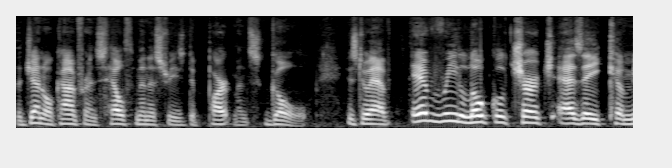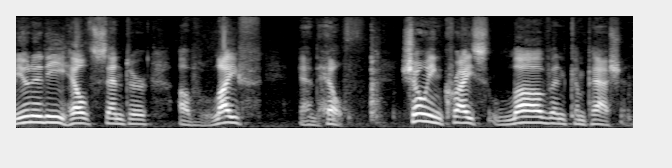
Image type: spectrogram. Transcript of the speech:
The General Conference Health Ministries Department's goal is to have every local church as a community health center of life and health, showing Christ's love and compassion.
